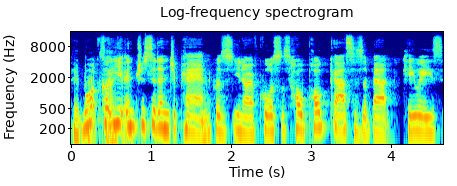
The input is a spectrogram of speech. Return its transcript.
Super what exciting. got you interested in Japan? Because you know, of course, this whole podcast is about Kiwis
